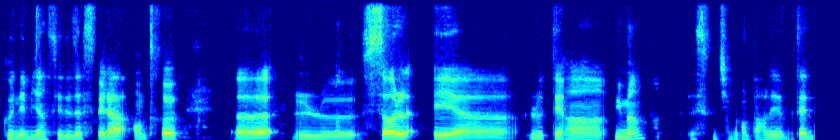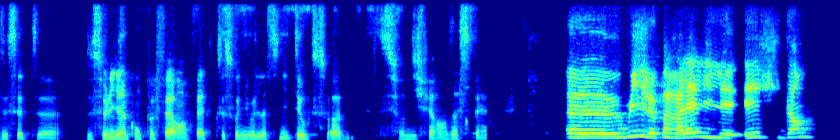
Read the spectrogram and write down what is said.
connais bien ces deux aspects-là, entre le sol et le terrain humain. Est-ce que tu veux en parler peut-être de, cette, de ce lien qu'on peut faire, en fait, que ce soit au niveau de l'acidité ou que ce soit sur différents aspects? Euh, oui, le parallèle, il est évident,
